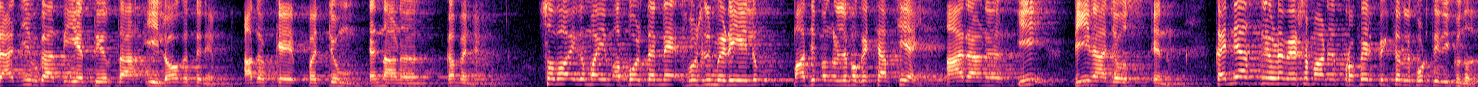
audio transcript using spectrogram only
രാജീവ് ഗാന്ധിയെ തീർത്ത ഈ ലോകത്തിന് അതൊക്കെ പറ്റും എന്നാണ് കമന്റ്. സ്വാഭാവികമായും അപ്പോൾ തന്നെ സോഷ്യൽ മീഡിയയിലും മാധ്യമങ്ങളിലുമൊക്കെ ചർച്ചയായി ആരാണ് ഈ ടീന ജോസ് എന്നും. കന്യാസ്ത്രീയുടെ വേഷമാണ് പ്രൊഫൈൽ പിക്ചറിൽ കൊടുത്തിരിക്കുന്നത്.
